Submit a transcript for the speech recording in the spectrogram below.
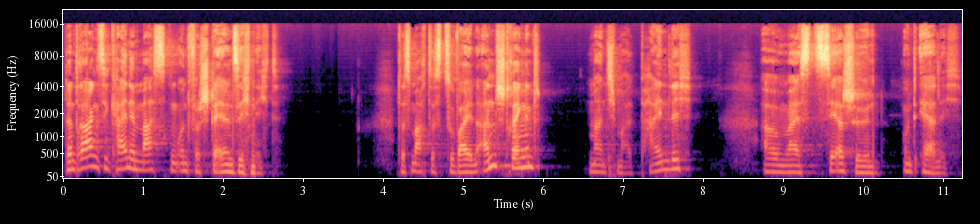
dann tragen sie keine Masken und verstellen sich nicht. Das macht es zuweilen anstrengend, manchmal peinlich, aber meist sehr schön und ehrlich.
